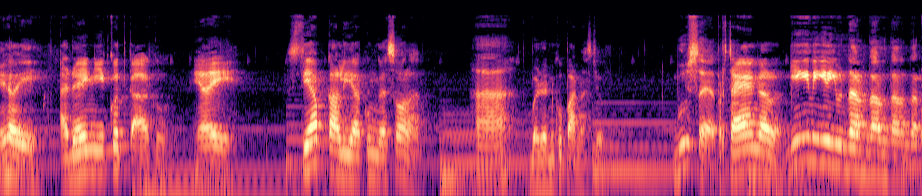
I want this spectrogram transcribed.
Yoi, ada yang ngikut ke aku yoi. setiap kali aku nggak sholat Hah? badanku panas cuy Buset. percaya nggak lo Gini, gini, gini, bentar, bentar, bentar, bentar.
